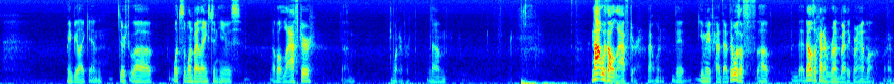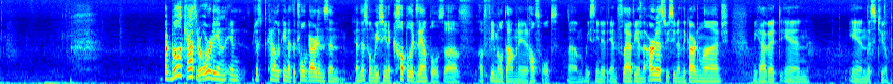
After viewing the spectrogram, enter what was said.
Maybe like in there's uh, what's the one by Langston Hughes about laughter, um, whatever. Um, not without laughter. That one. They, you may have had that. There was a uh, that was a kind of run by the grandma, right? But Willa Cather already in, in just kind of looking at the Troll Gardens and, and this one, we've seen a couple examples of, of female dominated households. Um, we've seen it in Flavia and the Artist, we've seen it in the Garden Lodge, we have it in in this too.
